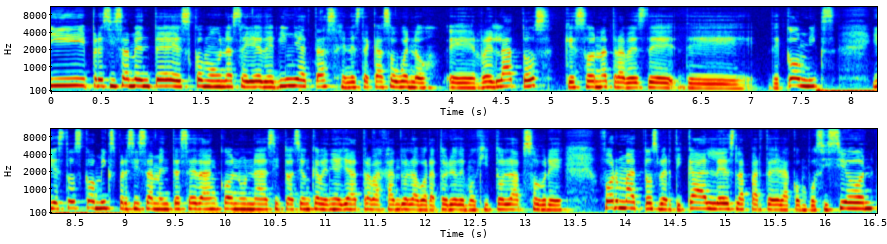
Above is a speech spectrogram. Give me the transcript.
y precisamente es como una serie de viñetas, en este caso, bueno, eh, relatos que son a través de, de, cómics, y estos cómics precisamente se dan con una situación que venía ya trabajando el laboratorio de Mojito Lab sobre formatos verticales, la parte de la composición,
